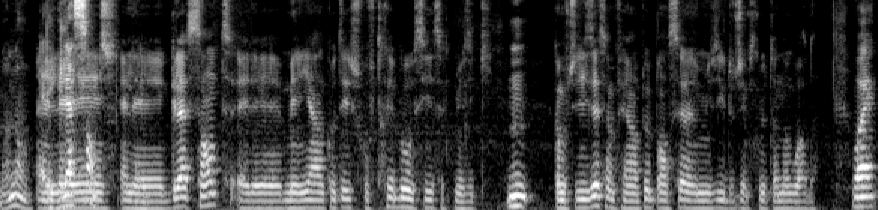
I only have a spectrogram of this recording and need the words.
non, non, elle, est glaçante. Elle est glaçante, elle est... mais il y a un côté, je trouve, très beau aussi, cette musique. Mm. Comme je te disais, ça me fait un peu penser à la musique de James Newton Howard. Ouais,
